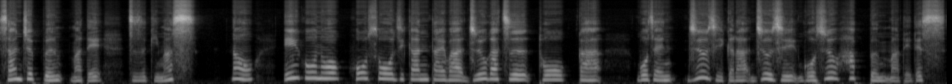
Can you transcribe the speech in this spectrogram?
30分まで続きます。なお、英語の放送時間帯は10月10日、午前10時から10時58分までです。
